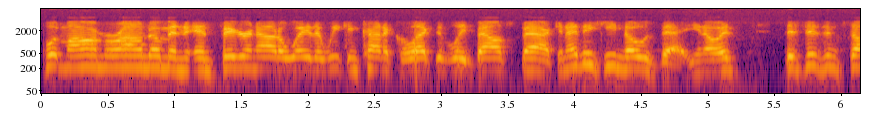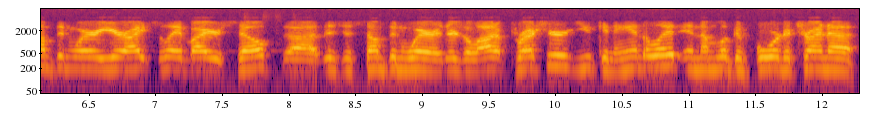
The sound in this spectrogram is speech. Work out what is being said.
putting my arm around him, and, and figuring out a way that we can kind of collectively bounce back. And I think he knows that. You know, it's this isn't something where you're isolated by yourself. Uh, this is something where there's a lot of pressure. You can handle it, and I'm looking forward to trying to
